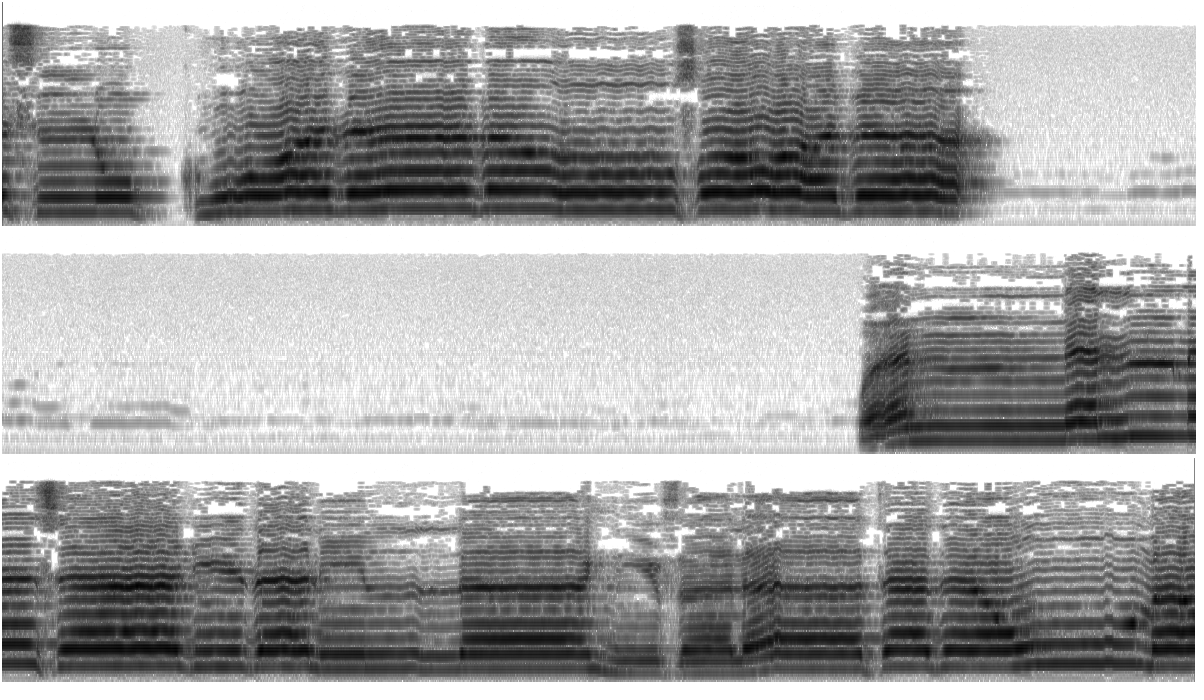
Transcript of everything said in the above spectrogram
يَسْلُكْهُ عَذَابًا صَعَدًا وَأَنَّ الْمَسَاجِدَ لِلَّهِ فَلَا تَدْعُوا مَعَ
